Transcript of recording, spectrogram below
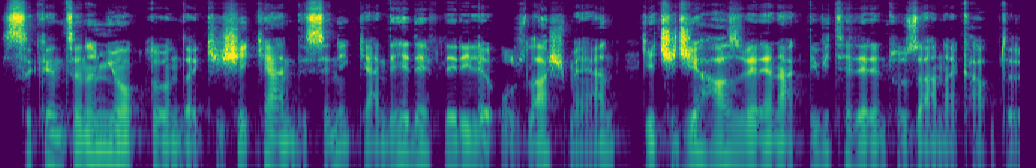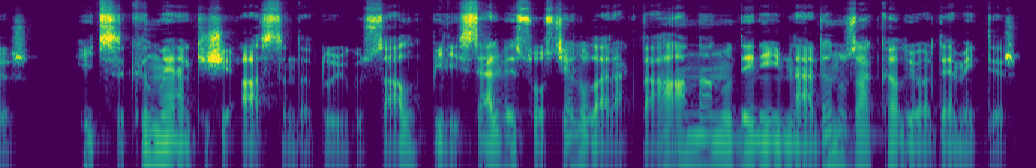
Sıkıntının yokluğunda kişi kendisini kendi hedefleriyle uzlaşmayan, geçici haz veren aktivitelerin tuzağına kaptırır. Hiç sıkılmayan kişi aslında duygusal, bilişsel ve sosyal olarak daha anlamlı deneyimlerden uzak kalıyor demektir.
